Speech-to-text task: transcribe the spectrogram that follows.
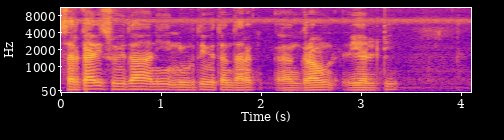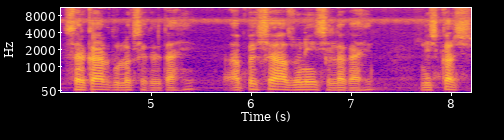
सरकारी सुविधा आणि निवृत्तीवेतनधारक ग्राउंड रियालिटी सरकार दुर्लक्ष करीत आहे. अपेक्षा अजूनही शिल्लक आहेत. निष्कर्ष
